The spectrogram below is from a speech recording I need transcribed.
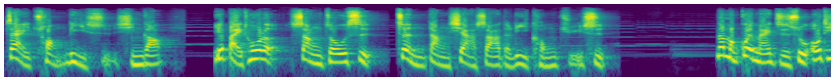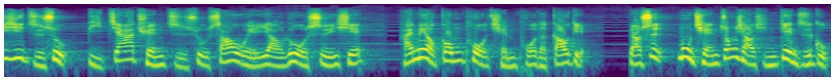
再创历史新高，也摆脱了上周四震荡下杀的利空局势。那么，贵买指数 OTC 指数比加权指数稍微要弱势一些，还没有攻破前坡的高点，表示目前中小型电子股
